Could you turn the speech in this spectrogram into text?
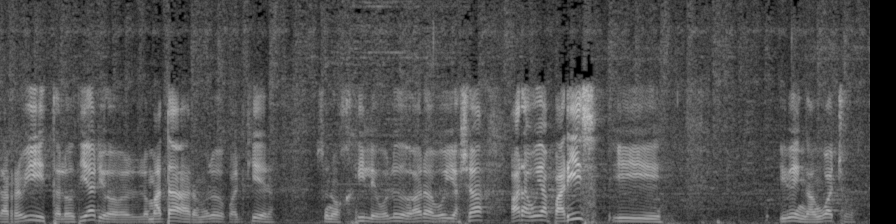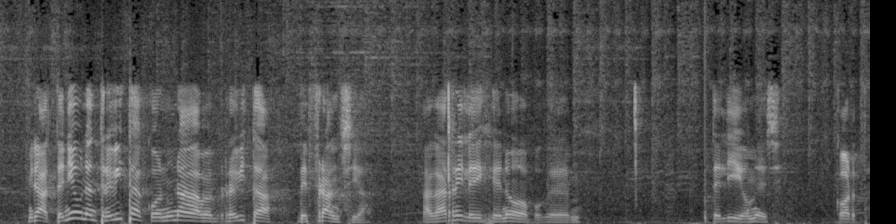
la revista, los diarios, lo mataron, boludo, cualquiera. Es unos giles, boludo. Ahora voy allá, ahora voy a París y. Y vengan, guacho. Mirá, tenía una entrevista con una revista de Francia. Agarré y le dije, no, porque. Te lío, Messi. Corta.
